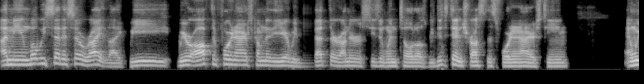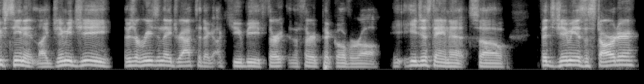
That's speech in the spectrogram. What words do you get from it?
I mean, what we said is so right. Like we we were off the 49ers coming to the year. We bet their under season win totals. We just didn't trust this 49ers team. And we've seen it. Like Jimmy G, there's a reason they drafted a, a QB third the third pick overall. He, he just ain't it. So if it's Jimmy as a starter,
